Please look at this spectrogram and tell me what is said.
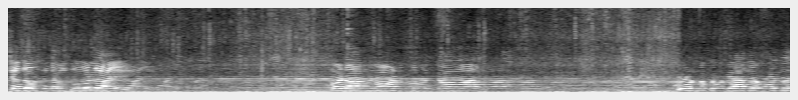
ਜਦੋਂ ਤੰਬੂ ਲਾਏ ਬੜਾ ਮਾਣ ਸਤਿਕਾਰ। ਗੁਰਮੁਖ ਪਿਆਰਿਓ, ਕਹਿੰਦੇ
